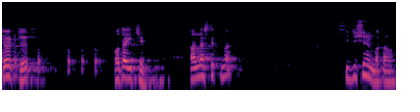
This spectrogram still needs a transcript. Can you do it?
4'tür. O da 2. Anlaştık mı? Bir düşünün bakalım.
